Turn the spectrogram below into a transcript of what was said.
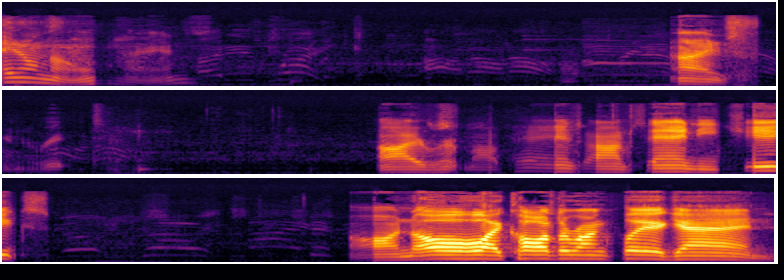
I don't know, man. I just ripped. I ripped my pants. I'm sandy cheeks. Oh no, I called the wrong play again.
